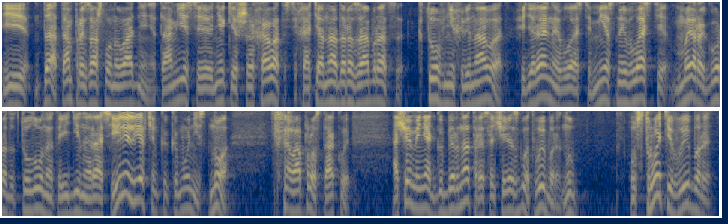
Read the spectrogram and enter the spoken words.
И да, там произошло наводнение, там есть э, некие шероховатости, хотя надо разобраться, кто в них виноват. Федеральные власти, местные власти, мэры города Тулун – это Единая Россия, или Левченко коммунист. Но вопрос такой, а что менять губернатора, если через год выборы? Ну, устройте выборы –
